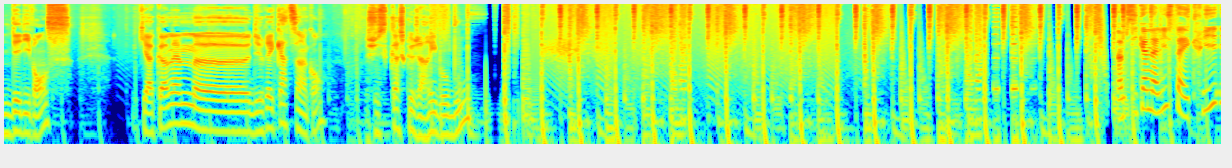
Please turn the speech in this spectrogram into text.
une délivrance qui a quand même duré 4-5 ans jusqu'à ce que j'arrive au bout. Un psychanalyste a écrit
